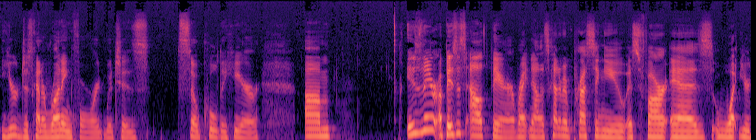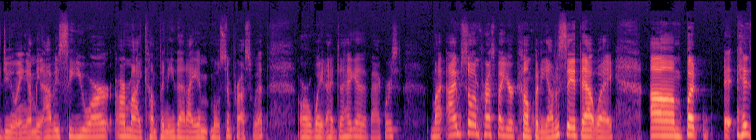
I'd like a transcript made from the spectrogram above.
you're just kind of running forward which is so cool to hear. Um, is there a business out there right now that's kind of impressing you as far as what you're doing? I mean, obviously you are are my company that I am most impressed with. Or wait, I did I get it backwards? My, I'm so impressed by your company. I'll just say it that way. Um, but uh, has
